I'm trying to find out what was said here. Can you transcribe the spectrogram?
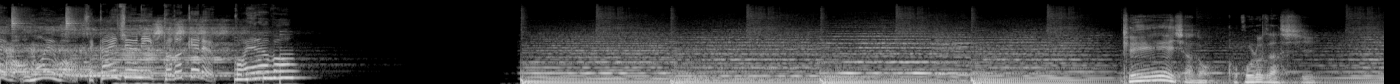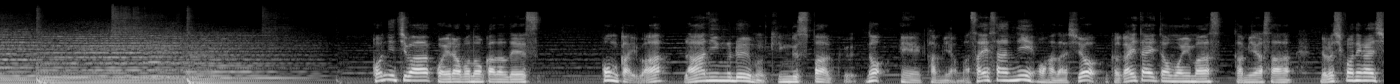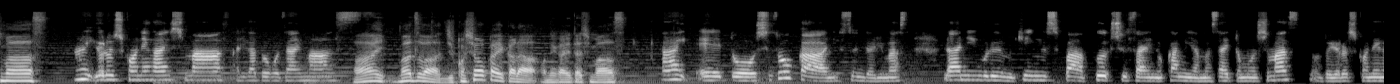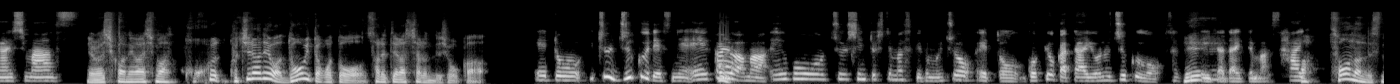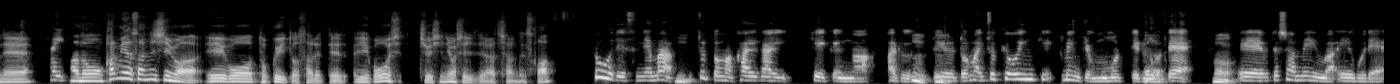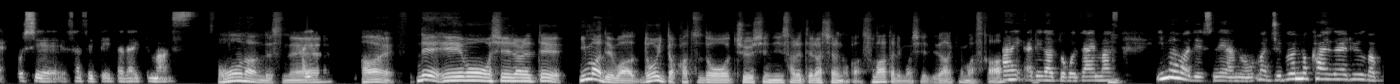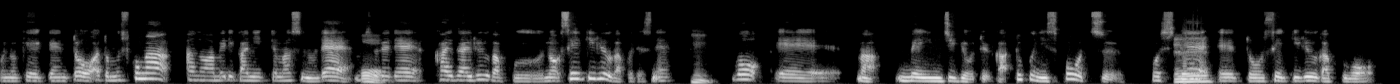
声を思いを世界中に届けるコエラボ経営者の志こんにちは、コエラボの岡田です。今回は、ラーニングルームキングスパークの、えー神谷正恵さんにお話を伺いたいと思います。神谷さん、よろしくお願いします。はい、よろしくお願いします。ありがとうございます。はい。まずは自己紹介からお願いいたします。はい、えっ、と、静岡に住んでおります。ラーニングルームキングスパーク主催の神谷正恵と申します。どうぞよろしくお願いします。よろしくお願いします。ここ、こちらではどういったことをされていらっしゃるんでしょうか？えっ、と、一応塾ですね。英会話はまあ、英語を中心としてますけども、一応、えっ、と、ご教科対応の塾をさせていただいてます。はい。あ、そうなんですね。はいあの、神谷さん自身は英語を得意とされて、英語を中心に教えていらっしゃるんですか？そうですね。まあ、うんちょっとまあ、海外経験があるうんうんというのと、まあ、一応教員免許も持っているので、うん。えー私はメインは英語で教えさせていただいてます。そうなんですね。ははい。で、英語を教えられて、今ではどういった活動を中心にされていらっしゃるのか、そのあたりも教えていただけますか？はい、ありがとうございます。うん。今はですね、あの、まあ、自分の海外留学の経験と、あと息子が、あの、アメリカに行ってますので、それで海外留学の正規留学ですね、うん。を、えーまあ、メイン事業というか、特にスポーツをして、えっ、と、正規留学を、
